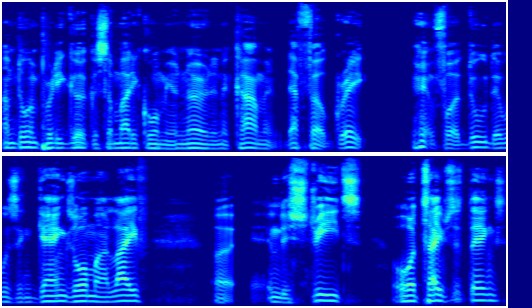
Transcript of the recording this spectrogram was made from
I'm doing pretty good because somebody called me a nerd in a comment. That felt great. for a dude that was in gangs all my life, uh, in the streets, all types of things.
